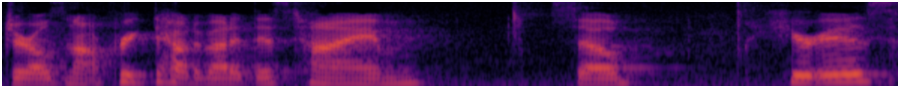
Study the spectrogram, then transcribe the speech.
Gerald's not freaked out about it this time so here is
